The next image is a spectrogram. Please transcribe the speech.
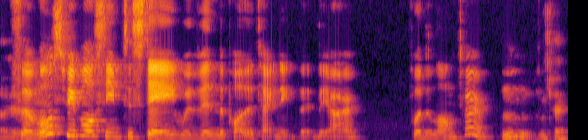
okay. So most people seem to stay within the polytechnic that they are for the long term. Mm, okay.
